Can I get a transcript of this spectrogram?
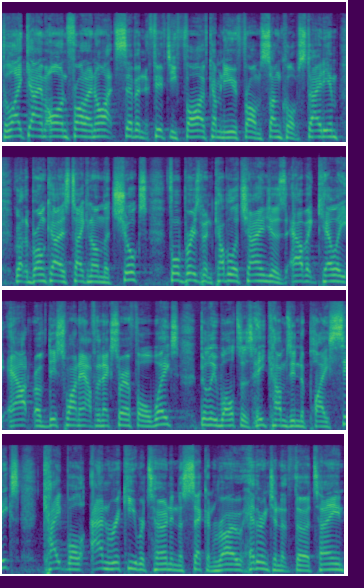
The late game on Friday night, 7.55, coming to you from Suncorp Stadium. We've got the Broncos taking on the Chooks. For Brisbane, couple of changes. Albert Kelly out of this one, out for the next three or four weeks. Billy Walters, he comes into play six. Capewell and Riki return in the second row. Hetherington at 13.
